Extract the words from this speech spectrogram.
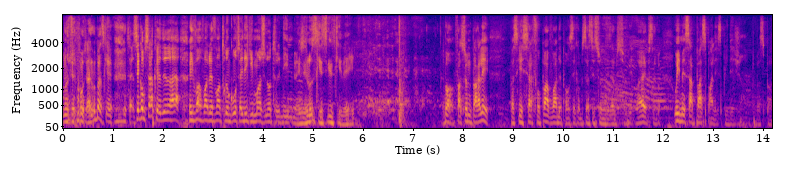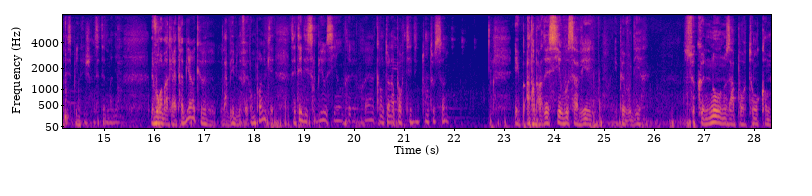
non, je parce que c'est comme ça qu'il va avoir le ventre gros, ça veut dire qu'il mange notre dîme. Qu'est-ce qu'il est Bon, façon de parler. Parce qu'il ne faut pas avoir des pensées comme ça, ce sont des absurdités. oui, mais ça passe par l'esprit des gens. Ça passe par l'esprit des gens, de manière. Mais vous remarquerez très bien que la Bible nous fait comprendre que c'était distribué aussi entre les frères quand on apportait du temps, tout ça. Et entre parenthèses, si vous saviez, il peut vous dire ce que nous, nous apportons comme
